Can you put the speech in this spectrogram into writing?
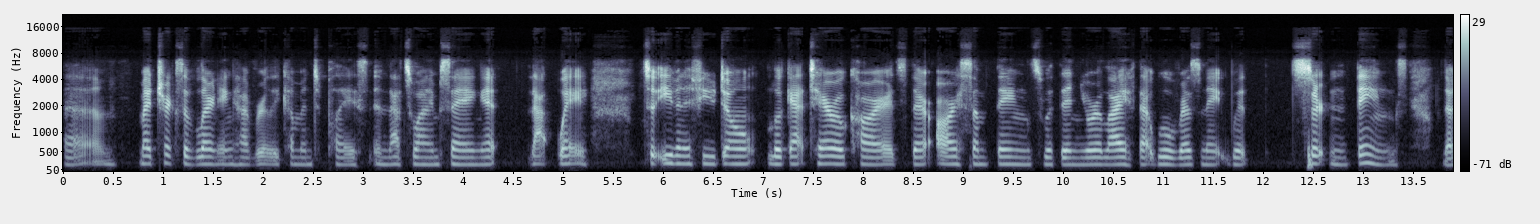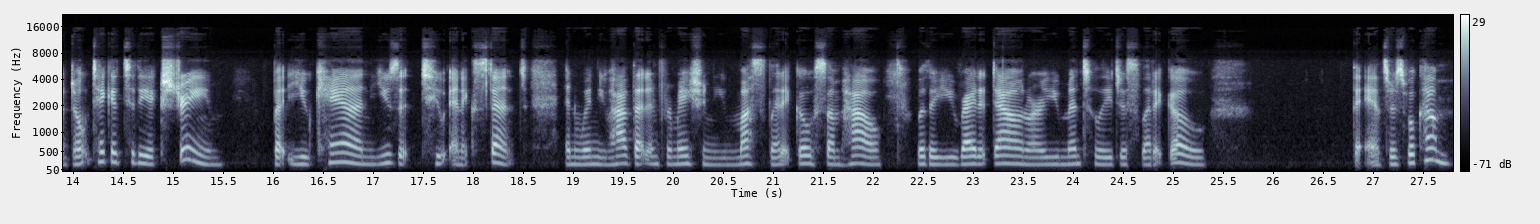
um, my tricks of learning have really come into place, and that's why I'm saying it that way. So even if you don't look at tarot cards, there are some things within your life that will resonate with certain things. Now, don't take it to the extreme but you can use it to an extent. And when you have that information, you must let it go somehow, whether you write it down or you mentally just let it go. The answers will come.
